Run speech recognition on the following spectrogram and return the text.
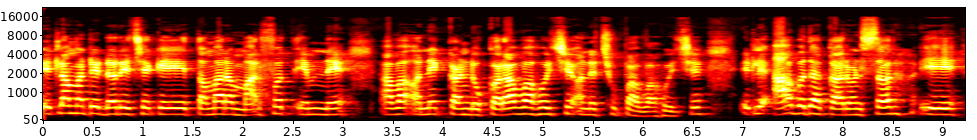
એટલા માટે ડરે છે કે તમારા મારફત એમને આવા અનેક કાંડો કરાવવા હોય છે અને છુપાવવા હોય છે. એટલે આ બધા કારણસર એ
